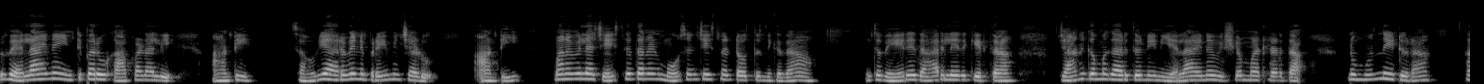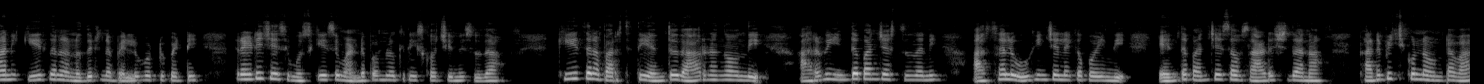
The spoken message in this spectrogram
నువ్వు ఎలా అయినా ఇంటి పరువు కాపాడాలి. ఆంటీ శౌర్య అరవిని ప్రేమించాడు. ఆంటీ మనం ఇలా చేస్తే తనని మోసం చేసినట్టు అవుతుంది కదా! ఇంక వేరే దారి లేదు కీర్తన. జానకమ్మ గారితో నేను ఎలా అయినా విషయం మాట్లాడతా. నువ్వు ముందు ఇటురా అని కీర్తన నుదుటిన బొట్టు పెట్టి రెడీ చేసి ముసుగేసి మండపంలోకి తీసుకొచ్చింది సుధా. కీర్తన పరిస్థితి ఎంతో దారుణంగా ఉంది. అరవి ఇంత పని చేస్తుందని అస్సలు ఊహించలేకపోయింది. ఎంత పని చేశావు కనిపించకుండా ఉంటావా?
